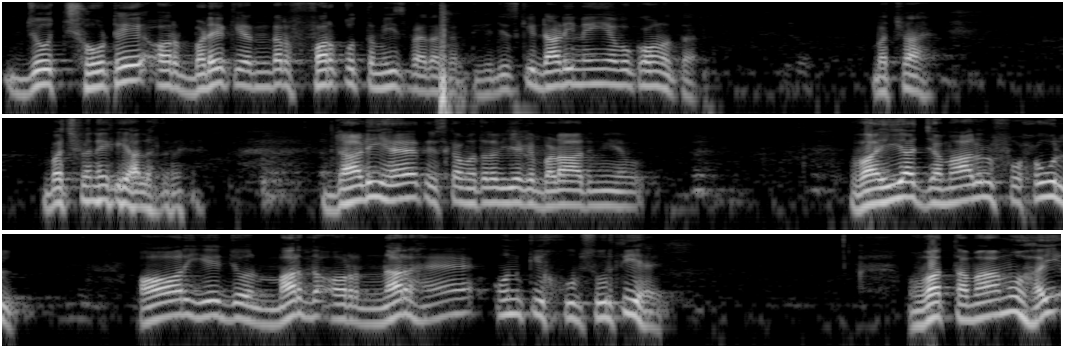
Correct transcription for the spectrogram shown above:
جو چھوٹے اور بڑے کے اندر فرق و تمیز پیدا کرتی ہے۔ جس کی داڑھی نہیں ہے وہ کون ہوتا ہے؟ بچہ ہے۔ بچپنے کی حالت میں۔ داڑھی ہے تو اس کا مطلب یہ کہ بڑا آدمی ہے وہ۔ واحیہ جمال الفحول۔ اور یہ جو مرد اور نر ہیں، ان کی خوبصورتی ہے۔ وہ تمام ہئی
